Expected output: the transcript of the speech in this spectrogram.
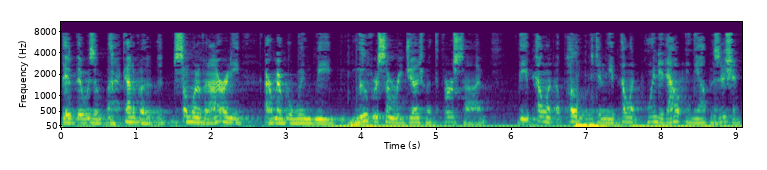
There was a kind of a somewhat of an irony. I remember when we moved for summary judgment the first time, the appellant opposed and the appellant pointed out in the opposition,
